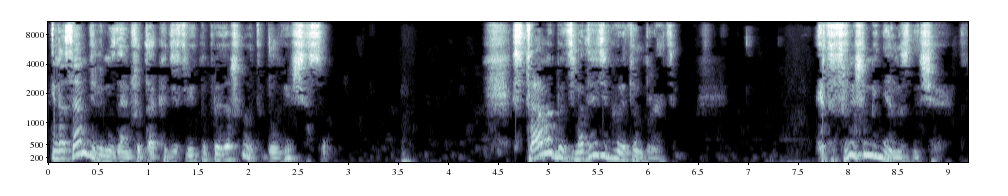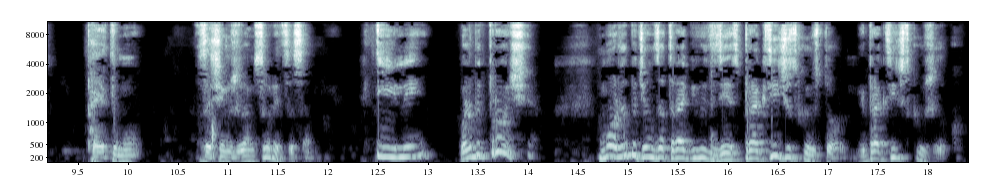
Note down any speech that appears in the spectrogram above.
И на самом деле мы знаем, что так и действительно произошло. Это был вещий сон. Стало быть, смотрите, говорит он братьям, это свыше меня назначают. Поэтому зачем же вам ссориться со мной? Или, может быть, проще. Может быть, он затрагивает здесь практическую сторону и практическую жилку.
